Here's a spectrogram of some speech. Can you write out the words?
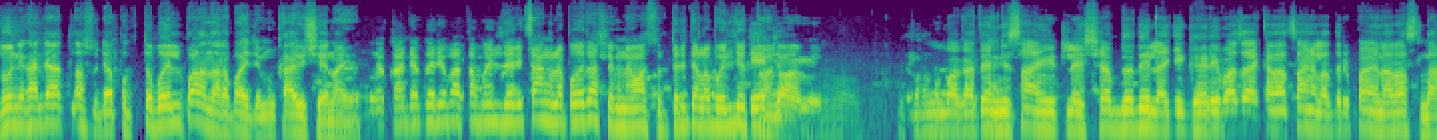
दोन्ही खांद्या आतला असू द्या. फक्त बैल पळणारा पाहिजे मग काय विषय नाही. एखाद्या गरीबाचा बैल जरी चांगला पळत असला नाही वाचत तरी त्याला बैल देतो देतो आम्ही. मित्रांनो बघा त्यांनी सांगितले शब्द दिला की गरीबाचा एखादा चांगला तरी पाहणार असला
